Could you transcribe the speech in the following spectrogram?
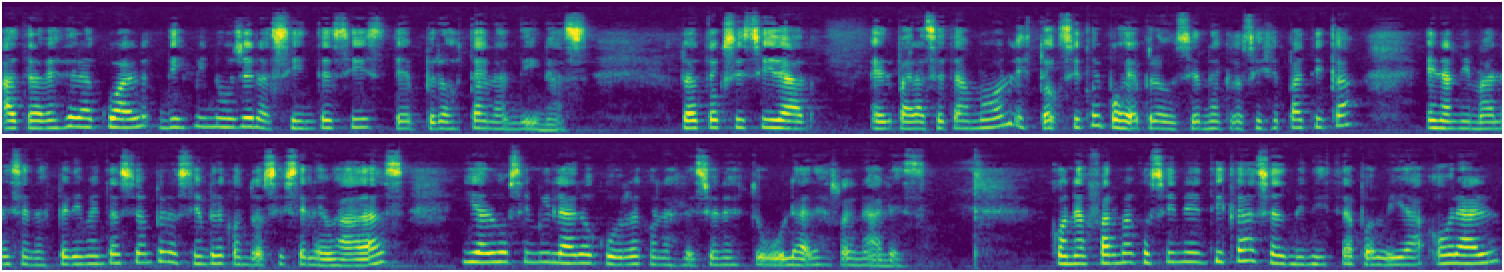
a través de la cual disminuye la síntesis de prostaglandinas. La toxicidad el paracetamol es tóxico y puede producir necrosis hepática en animales en experimentación, pero siempre con dosis elevadas, y algo similar ocurre con las lesiones tubulares renales. Con la farmacocinética se administra por vía oral,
